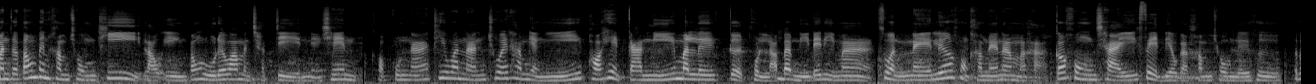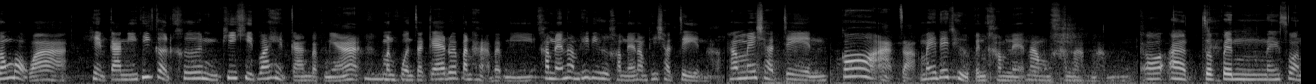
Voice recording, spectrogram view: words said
มันจะต้องเป็นคำชมที่เราเองต้องรู้ได้ว่ามันชัดเจนอย่างเช่น ขอบคุณนะที่วันนั้นช่วยทำอย่างนี้ เพราะเหตุการณ์นี้มันเลยเกิดผลลัพธ์แบบนี้ได้ดีมาก ส่วนในเรื่องของคำแนะนำอะค่ะ ก็คงใช้เฟสเดียวกับคำชมเลยคือต้องบอกว่าเหตุการณ์นี้ที่เกิดขึ้นพี่คิดว่าเหตุการณ์แบบเนี้ยมันควรจะแก้ด้วยปัญหาแบบนี้คำแนะนำที่ดีคือคำแนะนำที่ชัดเจนค่ะ ถ้าไม่ชัดเจนก็อาจจะไม่ได้ถือเป็นคำแนะนำขนาดนั้นก็อาจจะเป็นในส่วน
